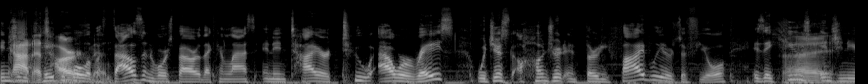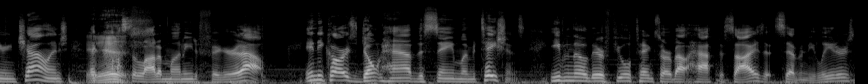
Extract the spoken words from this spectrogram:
engine God, that's capable hard, of a thousand horsepower that can last an entire two-hour race with just 135 liters of fuel is a huge Right. engineering challenge that It costs a lot of money to figure it out. Indy cars don't have the same limitations. Even though their fuel tanks are about half the size at 70 liters,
